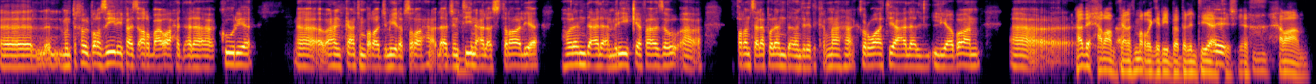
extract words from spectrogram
آه، المنتخب البرازيلي فاز 4-1 على كوريا. آه، يعني كانت مباراة جميلة بصراحة. الأرجنتين على أستراليا هولندا على أمريكا فازوا. آه، فرنسا على بولندا ما أدري ذكرناها. كرواتيا على اليابان آه، هذه حرام كانت مرة قريبة بلنتيات يا إيه. شيخ. حرام.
